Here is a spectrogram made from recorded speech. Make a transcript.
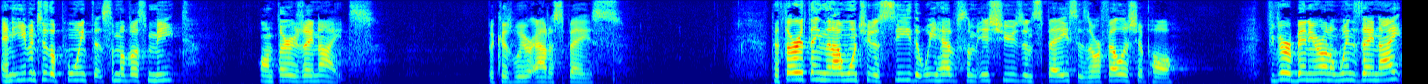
And even to the point that some of us meet on Thursday nights because we are out of space. The third thing that I want you to see that we have some issues in space is our fellowship hall. If you've ever been here on a Wednesday night,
